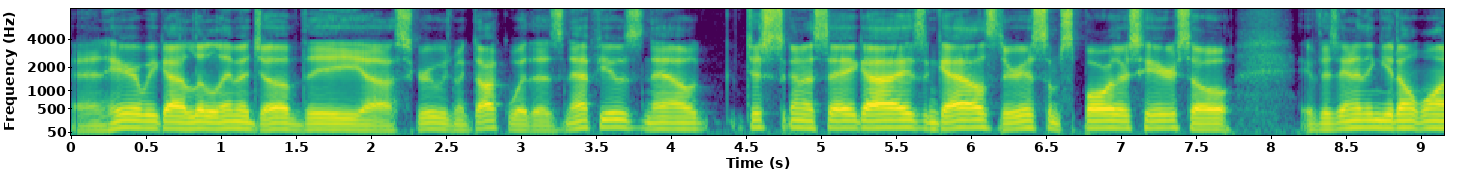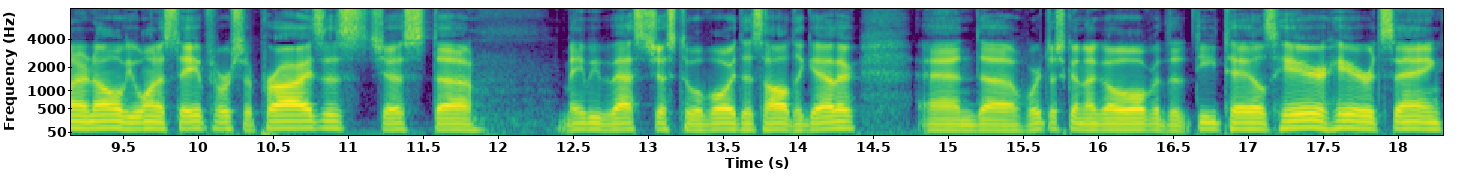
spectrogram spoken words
And here we got a little image of the uh, Scrooge McDuck with his nephews. Now, just going to say, guys and gals, there is some spoilers here. So if there's anything you don't want to know, if you want to save for surprises, just. Uh, maybe best just to avoid this altogether. And uh, we're just going to go over the details here. Here it's saying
